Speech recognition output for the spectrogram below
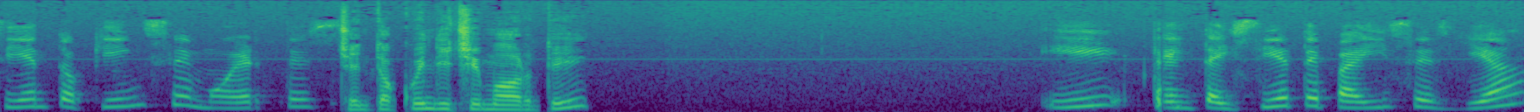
115 muertes. 115 morti. Y 37 países ya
